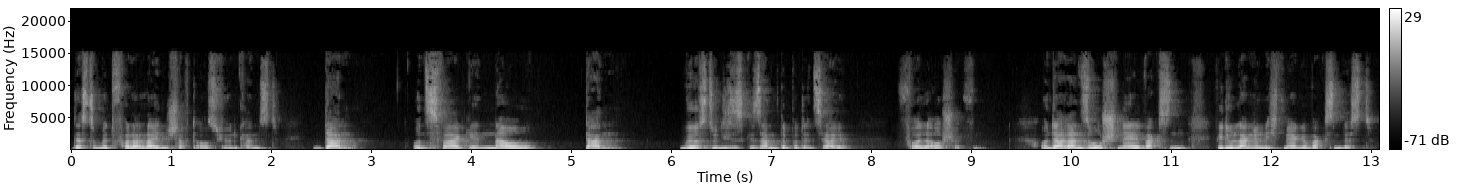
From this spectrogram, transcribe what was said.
das du mit voller Leidenschaft ausführen kannst, dann, und zwar genau dann, wirst du dieses gesamte Potenzial voll ausschöpfen und daran so schnell wachsen, wie du lange nicht mehr gewachsen bist.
